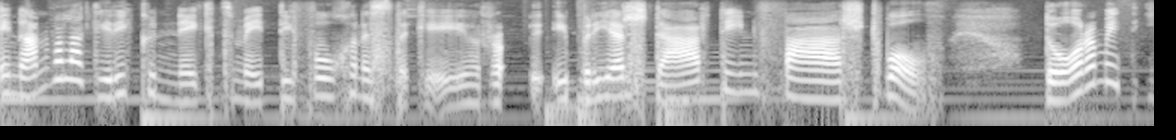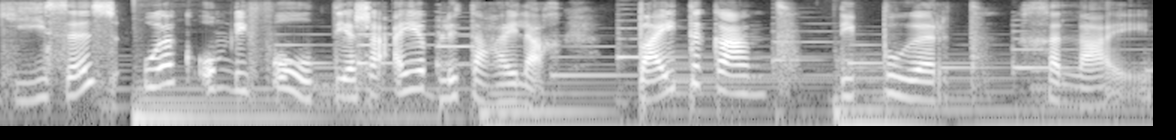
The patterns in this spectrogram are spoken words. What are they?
En dan wil ek hierdie connect met die volgende stukkie Hebreërs 13 vers 12. Daarom het Jesus ook om die volk deur sy eie bloed te heilig buitekant die poort gelei.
